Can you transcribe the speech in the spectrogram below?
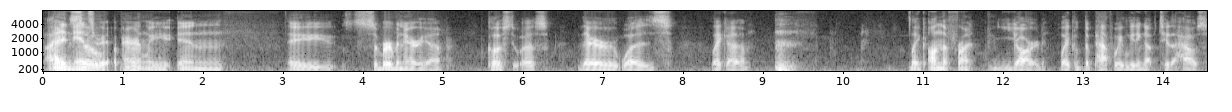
I, didn't answer it. Apparently, in a suburban area close to us, there was like a like on the front yard, like the pathway leading up to the house.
